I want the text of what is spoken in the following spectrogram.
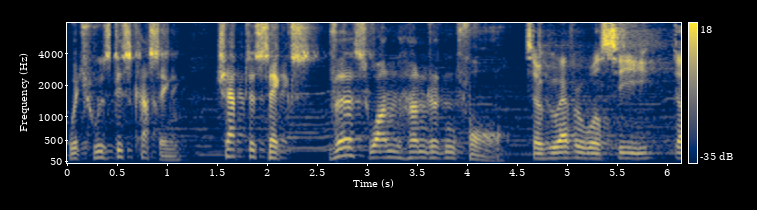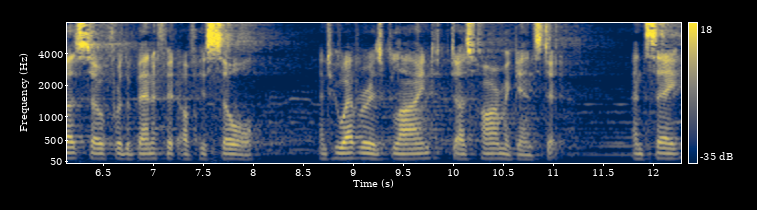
which was discussing chapter 6, verse 104. So whoever will see does so for the benefit of his soul, and whoever is blind does harm against it. And say,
